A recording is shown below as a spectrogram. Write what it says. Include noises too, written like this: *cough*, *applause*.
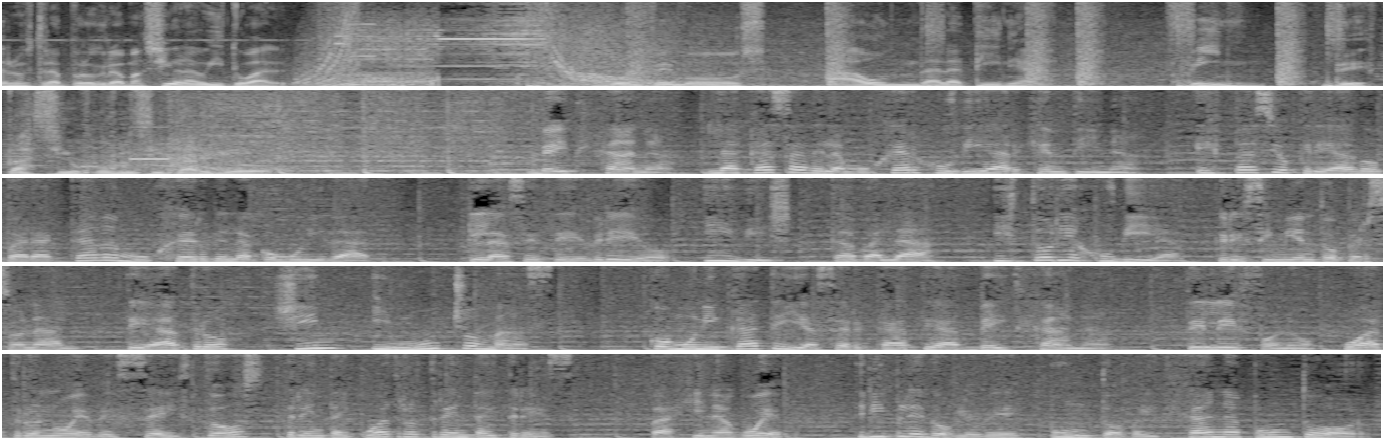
a nuestra programación habitual. Volvemos a Onda Latina. Fin de espacio publicitario. Beit Hana, la casa de la mujer judía argentina. Espacio creado para cada mujer de la comunidad. Clases de hebreo, yiddish, kabbalah, historia judía, crecimiento personal, teatro, gym y mucho más. Comunicate y acércate a Beit Hana. Teléfono 4962-3433. Página web www.beithana.org.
